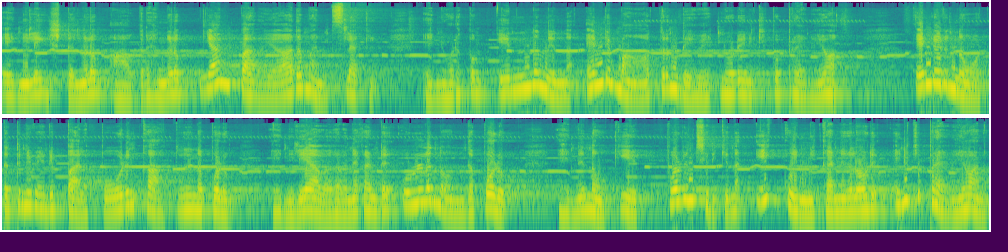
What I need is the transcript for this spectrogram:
എന്നിലെ ഇഷ്ടങ്ങളും ആഗ്രഹങ്ങളും ഞാൻ പറയാതെ മനസ്സിലാക്കി. എന്നോടൊപ്പം എന്നും നിന്ന് എന്റെ മാത്രം ദേവേട്ടനോട് എനിക്കിപ്പോൾ പ്രണയമാണ് എന്റെ ഒരു നോട്ടത്തിന് വേണ്ടി പലപ്പോഴും കാത്തു നിന്നപ്പോഴും എന്നിലെ അവഗണന കണ്ട് ഉള്ളു നൊന്തപ്പോഴും എന്നെ നോക്കി എപ്പോഴും ചിരിക്കുന്ന ഈ കുഞ്ഞിക്കണ്ണുകളോട് എനിക്ക് പ്രണയമാണ്.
